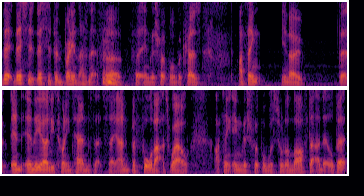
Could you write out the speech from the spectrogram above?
th- this is this has been brilliant, hasn't it, for for English football? Because I think you know that in in the early 2010s, let's say, and before that as well, I think English football was sort of laughed at a little bit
